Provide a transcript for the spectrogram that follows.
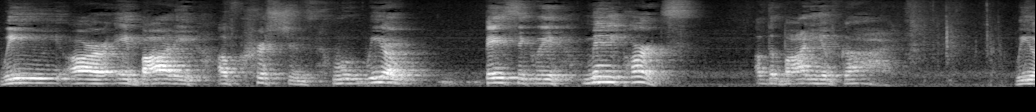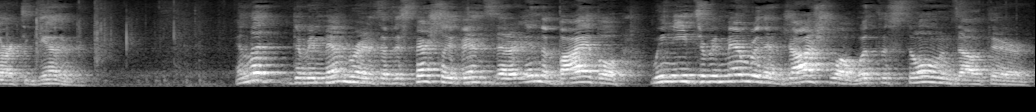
We are a body of Christians. We are basically many parts of the body of God. We are together. And let the remembrance of the special events that are in the Bible, we need to remember them. Joshua with the stones out there,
